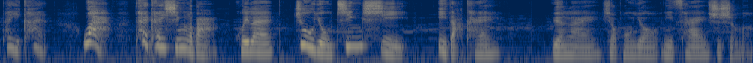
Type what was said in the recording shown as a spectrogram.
他一看，哇，太开心了吧！回来就有惊喜。一打开，原来小朋友，你猜是什么？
